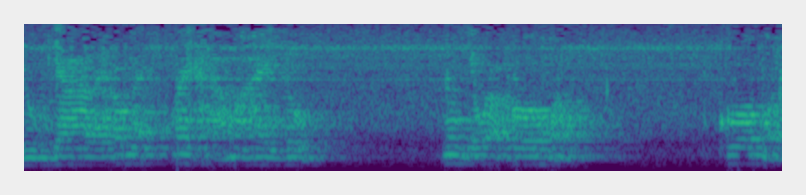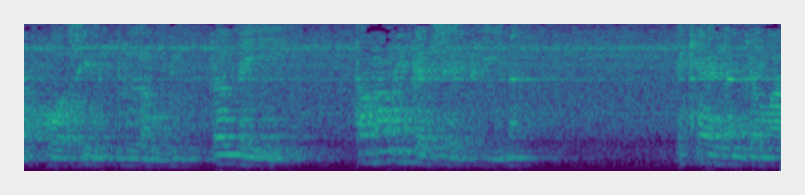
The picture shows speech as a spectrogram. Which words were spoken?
ยู่ยาอะไรก็ไม่ไม่หามาให้ลูกเนื่องจากว่ากลัวหมดกลัวหมดกลัวสิ้นเปลืองเรื่องนี้ต้องทำให้เป็นเศรษฐีนะแค่เงินจะมา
